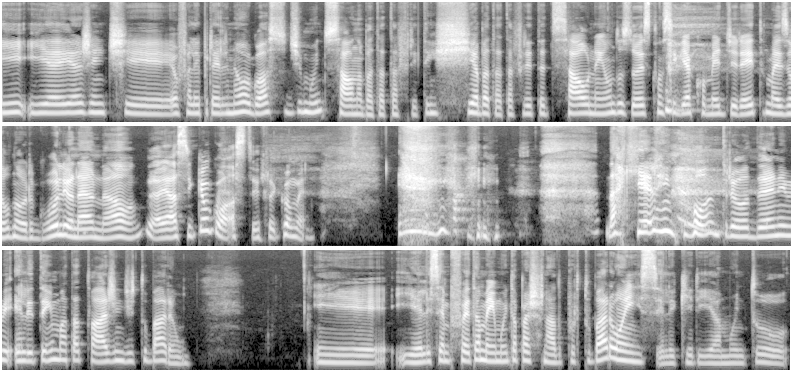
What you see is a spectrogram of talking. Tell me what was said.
E, e aí a gente, eu falei pra ele, não, eu gosto de muito sal na batata frita, enchia a batata frita de sal, nenhum dos dois conseguia comer direito, mas eu no orgulho, né, não, é assim que eu gosto, e foi comendo. Naquele encontro, o Dani, ele tem uma tatuagem de tubarão. E, e, ele sempre foi também muito apaixonado por tubarões. Ele queria muito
